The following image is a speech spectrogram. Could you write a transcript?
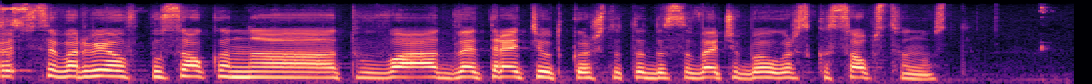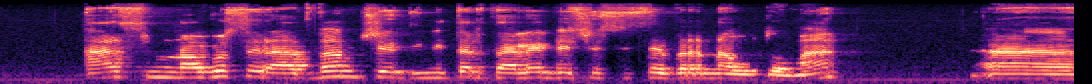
вече се върви в посока на това две трети от къщата да са вече българска собственост? Аз много се радвам, че Димитър Тале вече си се върнал дома. А,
